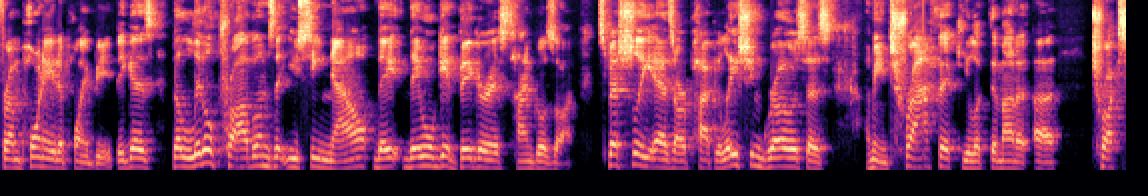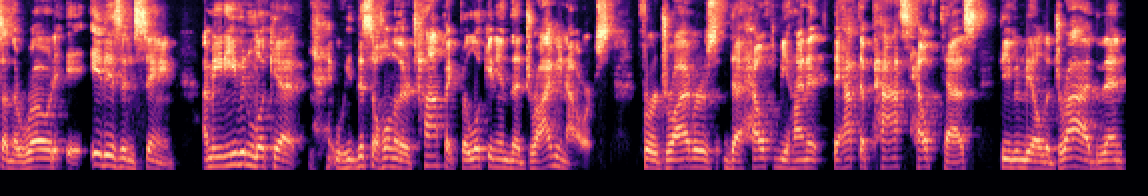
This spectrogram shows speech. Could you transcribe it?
from point A to point B. Because the little problems that you see now, they they will get bigger as time goes on, especially as our population grows. As I mean, traffic. You look the amount of uh, trucks on the road. it, it is insane. I mean, even look at this is a whole other topic, but looking in the driving hours for drivers, the health behind it, they have to pass health tests to even be able to drive. Then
